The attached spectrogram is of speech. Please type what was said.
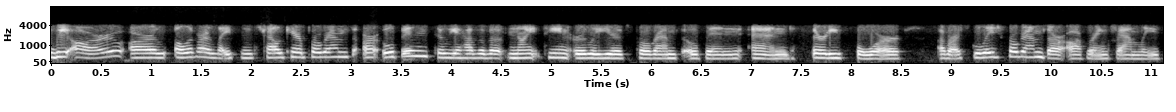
We are. Our all of our licensed childcare programs are open. So we have about 19 early years programs open, and 34 of our school age programs are offering families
